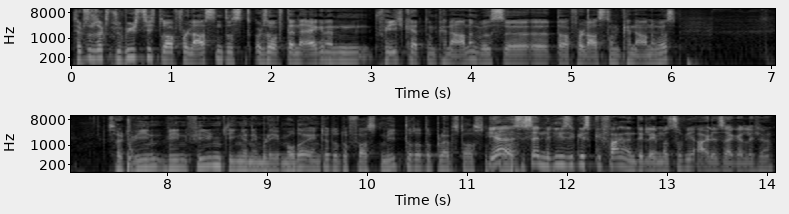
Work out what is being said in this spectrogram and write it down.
selbst wenn du sagst, du willst dich darauf verlassen, dass, du- also auf deine eigenen Fähigkeiten und keine Ahnung was, äh, äh, da verlassen und keine Ahnung was. Ist halt wie in, wie in vielen Dingen im Leben, oder? Entweder du fährst mit oder du bleibst außen Ja, vor. es ist ein riesiges Gefangenendilemma, so wie alles eigentlich, ja.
